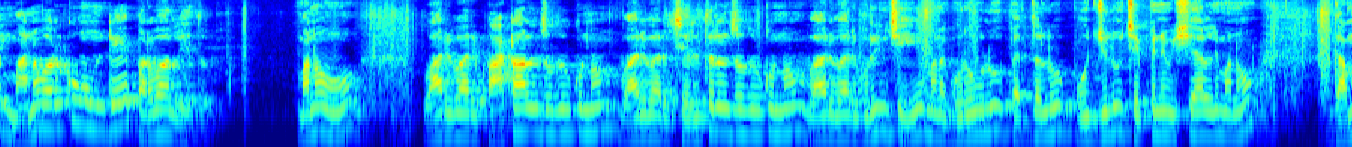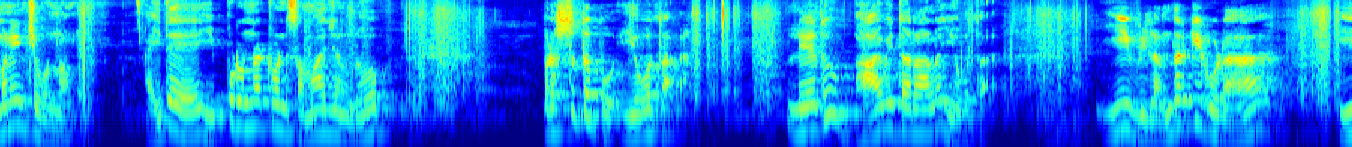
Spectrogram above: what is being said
మన వరకు ఉంటే పర్వాలేదు. మనం వారి వారి పాఠాలను చదువుకున్నాం వారి వారి చరిత్రలను చదువుకున్నాం వారి వారి గురించి మన గురువులు పెద్దలు పూజ్యులు చెప్పిన విషయాల్ని మనం గమనించి ఉన్నాం. అయితే ఇప్పుడున్నటువంటి సమాజంలో ప్రస్తుతపు యువత లేదు భావితరాల యువత. ఈ వీళ్ళందరికీ కూడా ఈ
